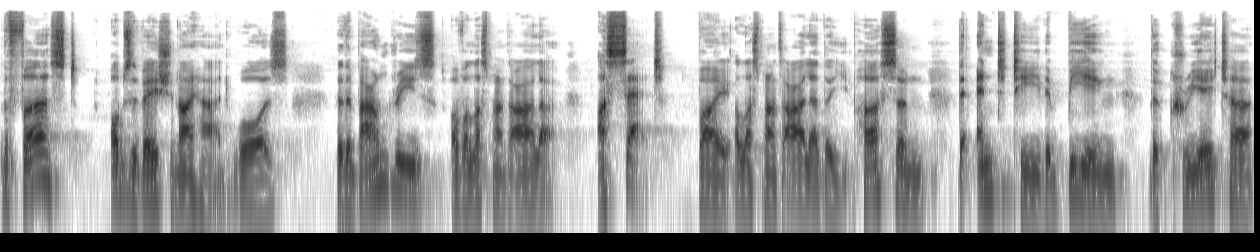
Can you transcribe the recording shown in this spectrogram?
The first observation I had was that the boundaries of Allah subhanahu wa ta'ala are set by Allah subhanahu wa ta'ala, the person, the entity, the being, the creator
